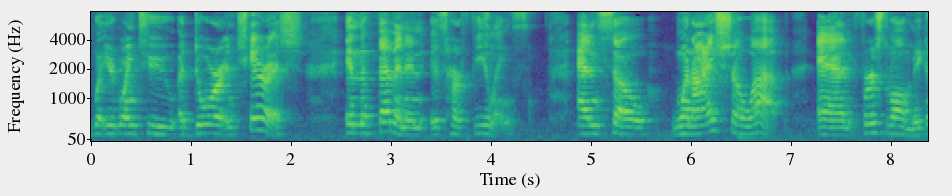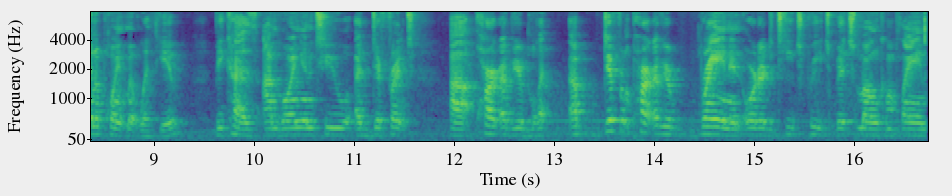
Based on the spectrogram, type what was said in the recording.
what you're going to adore and cherish in the feminine is her feelings. And so when I show up and first of all make an appointment with you because I'm going into a different uh, part of your a different part of your brain in order to teach, preach, bitch, moan, complain,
